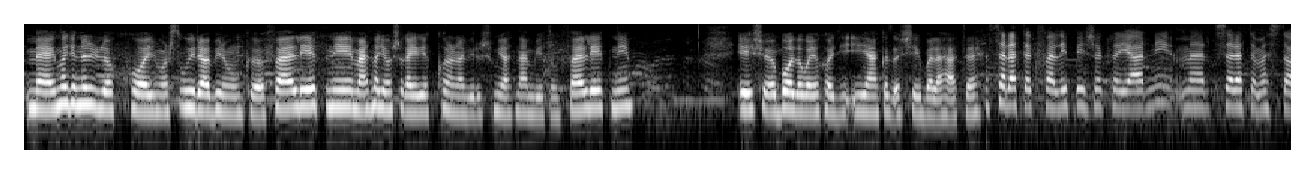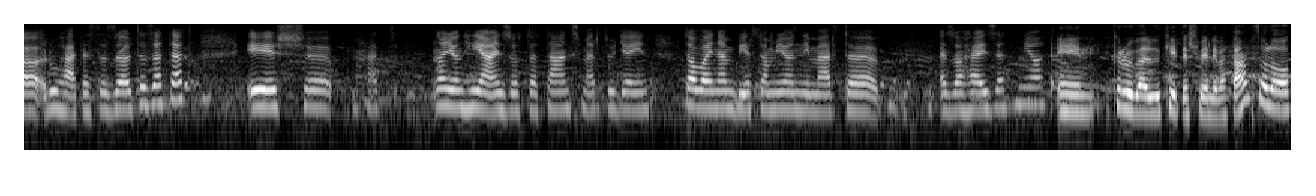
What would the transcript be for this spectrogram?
Meg nagyon örülök, hogy most újra bírunk fellépni, mert nagyon sokáig a koronavírus miatt nem bírtunk fellépni és boldog vagyok, hogy ilyen közösségbe lehetek. Szeretek fellépésekre járni, mert szeretem ezt a ruhát, ezt az öltözetet, és hát nagyon hiányzott a tánc, mert ugye én tavaly nem bírtam jönni, mert ez a helyzet miatt. Én körülbelül két és fél éve táncolok,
